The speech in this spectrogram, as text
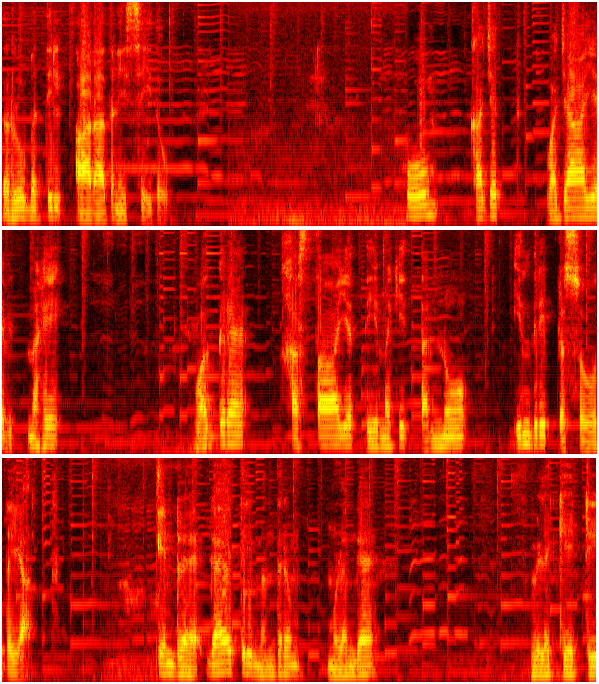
ரூபத்தில் ஆராதனை செய்தோம். ஓம் கஜத் வஜாய வித்மகே வக்ர ஹஸ்தாய தீமகி தன்னோ இந்திரி பிரசோதயாத் என்ற காயத்ரி மந்திரம் முழங்க விளக்கேற்றி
